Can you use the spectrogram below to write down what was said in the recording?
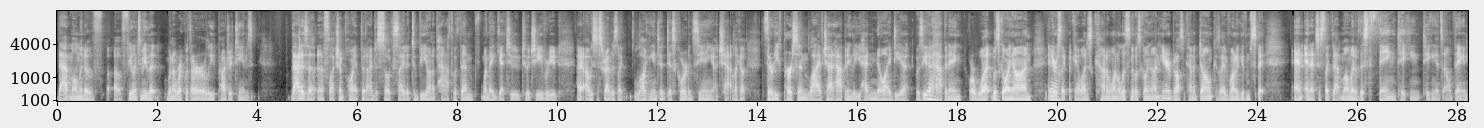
that moment of of feeling to me that when I work with our early project teams, that is a, an inflection point that I'm just so excited to be on a path with them when they get to to achieve. Where you, I always describe it as like logging into Discord and seeing a chat, like a 30 person live chat happening that you had no idea was even yeah. happening or what was going on, and yeah. you're just like, okay, well, I just kind of want to listen to what's going on here, but also kind of don't because I want to give them space and and it's just like that moment of this thing taking taking its own thing. And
